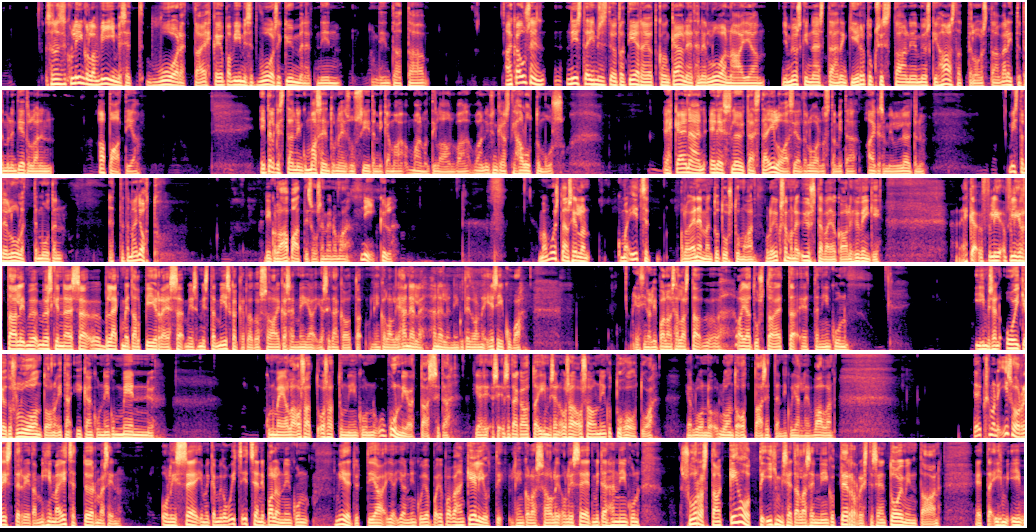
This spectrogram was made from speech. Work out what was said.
sanoisinko Linkolan viimeiset vuodet tai ehkä jopa viimeiset vuosikymmenet, niin, niin tota, aika usein niistä ihmisistä, joita tiedän, jotka on käyneet hänen luonaan ja ja myöskin näistä hänen kirjoituksistaan ja myöskin haastatteluistaan välittyy tämmöinen tietynlainen apatia. Ei pelkästään niin kuin masentuneisuus siitä, mikä ma- maailman tila on, vaan, vaan yksinkertaisesti haluttomuus. Ehkä enää edes löytää sitä iloa sieltä luonnosta, mitä aikaisemmin oli löytänyt. Mistä te luulette muuten, että tämä johtuu? Niin kuin apaattisuus nimenomaan. Niin, kyllä. Mä muistan silloin, kun mä itse aloin enemmän tutustumaan. Mulla oli yksi semmoinen ystävä, joka oli hyvinkin ehkä flirttaili myöskin näissä black metal piireissä, mistä Miska kertoi tuossa aikaisemmin ja, ja sitä kautta Linkola oli hänelle, hänelle niin kuin esikuva. Ja siinä oli paljon sellaista ajatusta, että, että niin kuin ihmisen oikeutus luontoon on ikään kuin, niin kuin mennyt, kun me ei olla osattu, osattu niin kuin kunnioittaa sitä – ja sitä kautta ihmisen osa, osa on niin kuin tuhoutua ja luonto, luonto ottaa sitten niin kuin jälleen vallan. Yksi semmoinen iso ristiriita, mihin mä itse törmäsin, oli se, mikä, mikä itse, itseäni paljon niin kuin mietitytti ja, ja, ja niin kuin jopa, jopa vähän keljutti Linkolassa, oli, oli se, että miten hän niin kuin suorastaan kehotti ihmisiä tällaisen niin kuin terroristiseen toimintaan, että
